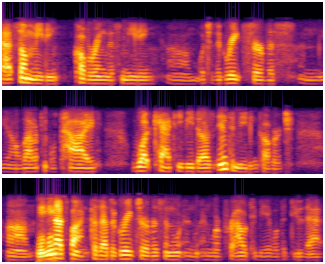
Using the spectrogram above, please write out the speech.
at some meeting covering this meeting, um, which is a great service, and you know a lot of people tie what Cat TV does into meeting coverage. Um, Mhm. and that's fine because that's a great service, and, and and we're proud to be able to do that.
